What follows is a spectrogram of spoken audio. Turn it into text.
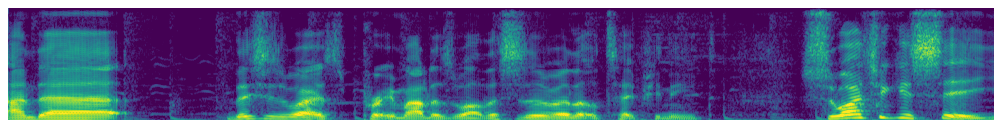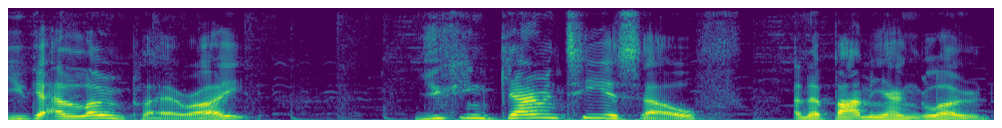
And uh, this is where it's pretty mad as well. This is another little tip you need. So as you can see, you get a loan player, right? You can guarantee yourself an Aubameyang loan,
